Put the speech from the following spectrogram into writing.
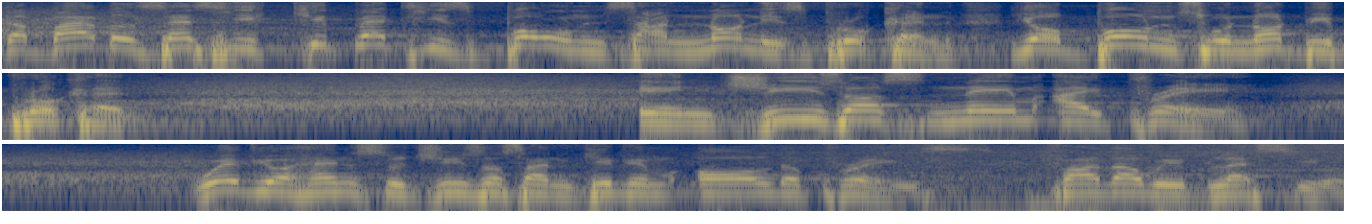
the Bible says he keepeth his bones and none is broken. Your bones will not be broken. In Jesus' name I pray. Wave your hands to Jesus and give him all the praise. Father, we bless you.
